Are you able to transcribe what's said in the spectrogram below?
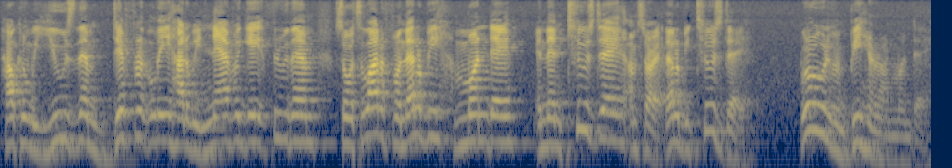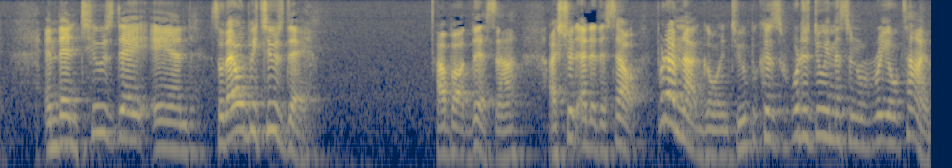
How can we use them differently? How do we navigate through them? So it's a lot of fun. That'll be Monday. And then Tuesday, I'm sorry, that'll be Tuesday. We won't even be here on Monday. And then Tuesday and, so that will be Tuesday. How about this, huh? I should edit this out, but I'm not going to because we're just doing this in real time.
